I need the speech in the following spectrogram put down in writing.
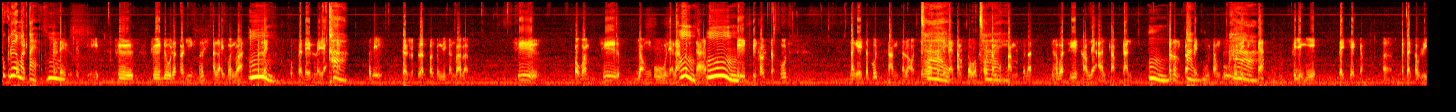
ทุกเรื่องมาแตะอืประมเด็นที่คือคือดูแล้วก็ยิ่งเฮ้ยอะไรคนวะอืมันมเล่นทุกประเด็นเลยอะค่ะวันนี้จะเริ่มต้นตรงนี้กันว่าแบบ ชื่อ บอกว่าชื่อยองอูเนี่ยนะอืมใจอืมคือคือเขาจะพูด นางเอกจะพูดซ้ำตลอดใช่ไหมใช่ว่าเขาจะแนะนำตัวเขาใช่ซ้ำๆใช่ไหมนะว่าชื่อเขาเนี่ยอ่านกลับกันอืมก็เป็นอูยองอูค่ะอะไรอย่างเงี้ยคืออย่างนี้ได้เช็คกับเอ่ออาจารย์เกาหลี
